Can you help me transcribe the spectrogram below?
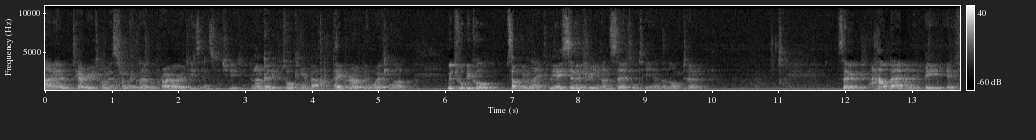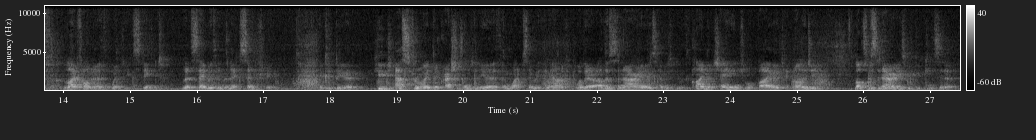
Hi, I'm Terry Thomas from the Global Priorities Institute, and I'm going to be talking about a paper I've been working on, which will be called something like The Asymmetry, Uncertainty, and the Long Term. So, how bad would it be if life on Earth went extinct, let's say within the next century? It could be a huge asteroid that crashes into the Earth and wipes everything out, or there are other scenarios having to do with climate change or biotechnology. Lots of scenarios we could consider.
